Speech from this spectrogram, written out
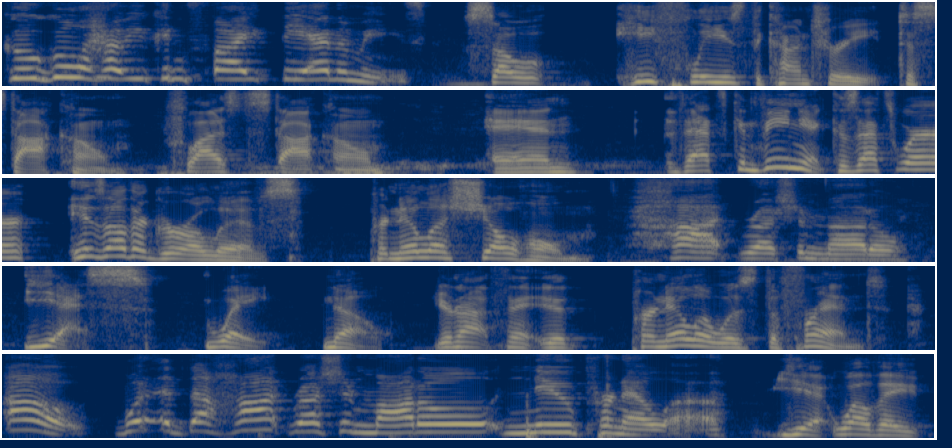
Google how you can fight the enemies. So he flees the country to Stockholm, flies to Stockholm, and that's convenient because that's where his other girl lives, Pernilla Sjöholm. Hot Russian model. Yes. Wait, no, you're not. Th- it, Pernilla was the friend. Oh, what the hot Russian model knew Pernilla. Yeah, well, they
